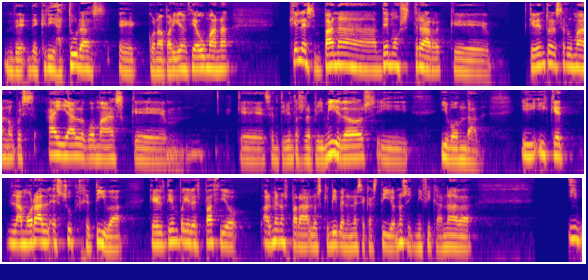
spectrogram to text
de, criaturas eh, con apariencia humana, que les van a demostrar que, que dentro del ser humano, pues hay algo más que, que sentimientos reprimidos y, bondad. Y, que la moral es subjetiva, que el tiempo y el espacio, al menos para los que viven en ese castillo, no significa nada. Y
